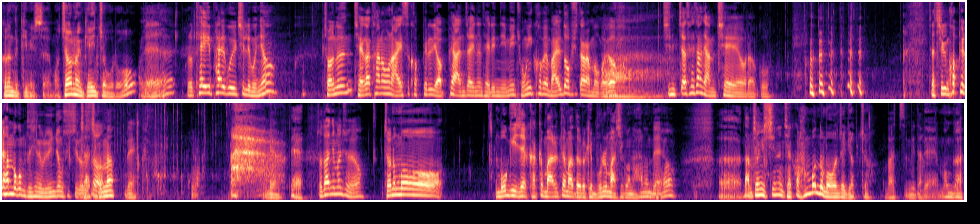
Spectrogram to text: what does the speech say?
그런 느낌이 있어요. 뭐 저는 개인적으로 네. 네. 그리고 K8917님은요. 저는 제가 타놓은 아이스 커피를 옆에 앉아 있는 대리님이 종이컵에 말도 없이 따라 먹어요. 아. 진짜 세상 얌체예요라고. 자, 지금 커피를 한 모금 드시는 우리 윤정수 씨로서. 자, 지금요? 네. 네. 저도 한 입만 줘요. 저는 뭐 목이 이제 가끔 마를 때마다 이렇게 물을 마시거나 하는데요. 어, 남창희 씨는 제 걸 한 번도 먹은 적이 없죠. 맞습니다. 네, 뭔가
